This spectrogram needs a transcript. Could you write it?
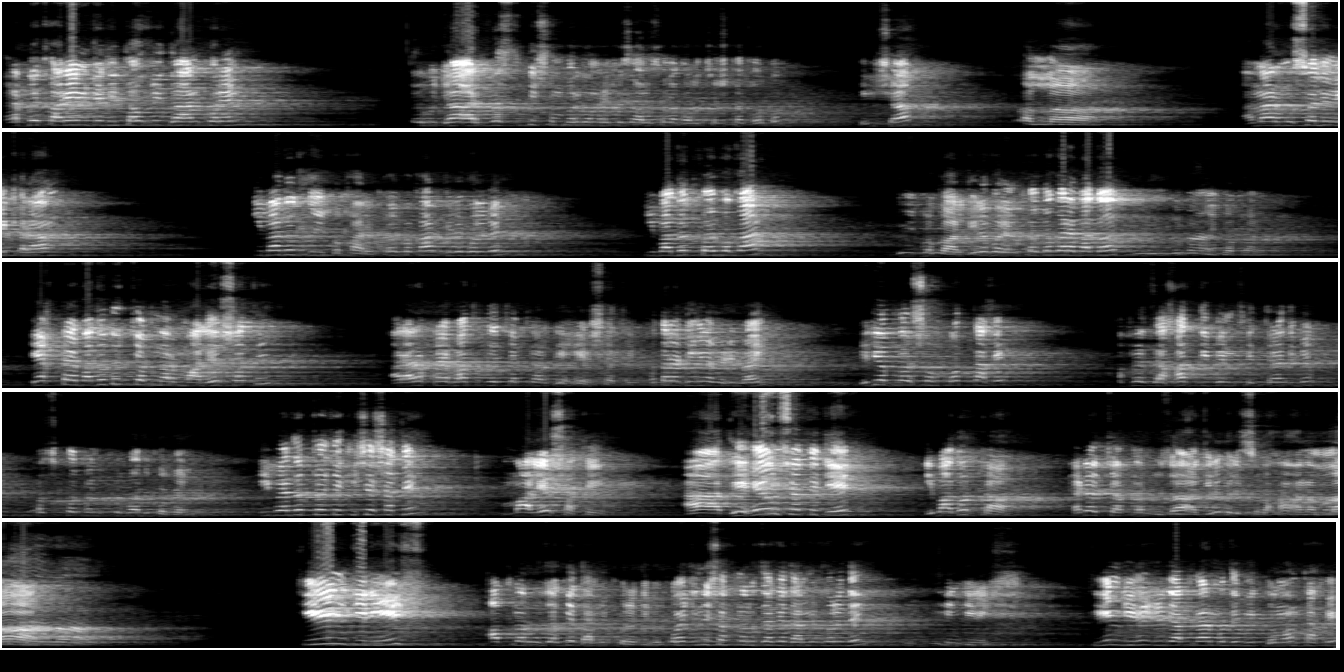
রব্বে কারিম যদি তৌফিক দান করেন তো রোজার প্রস্তুতি সম্পর্কে আমরা কিছু আলোচনা করার চেষ্টা করব, ইনশা আল্লাহ। আমার মুসলিম কারাম, ইবাদত দুই প্রকার, কয় প্রকার? যেটা বলবেন। ইবাদত কয় প্রকার? দুই প্রকার। যেটা বলেন, কয় প্রকার ইবাদত? দুই প্রকার। একটা ইবাদত হচ্ছে আপনার মালের সাথে, আর আরেকটা ইবাদত হচ্ছে আপনার দেহের সাথে। কথাটা ঠিক না বেরি ভাই? যদি আপনার সম্পদ থাকে আপনি জাহাত দিবেন, ফিতরা দিবেন খোঁজ করবেন, কুরবানি করবেন। ইবাদতটা হচ্ছে কিসের সাথে? মালের সাথে। আর দেহের সাথে যে ইবাদতটা, এটা হচ্ছে আপনার রোজা। জিরে বলি সুবাহান আল্লাহ তিন জিনিস আপনার রোজাকে দামি করে দিবে। কয় জিনিস আপনার রোজাকে দামি করে দেয়? তিন জিনিস। তিন জিনিস যদি আপনার মধ্যে বিদ্যমান থাকে,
